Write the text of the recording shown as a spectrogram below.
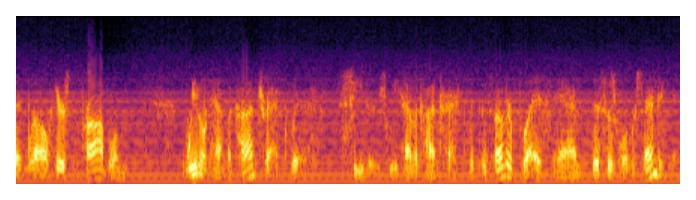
said, well, here's the problem. We don't have a contract with Cedars. We have a contract with this other place and this is what we're sending you.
